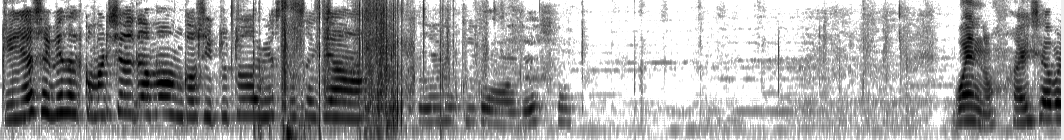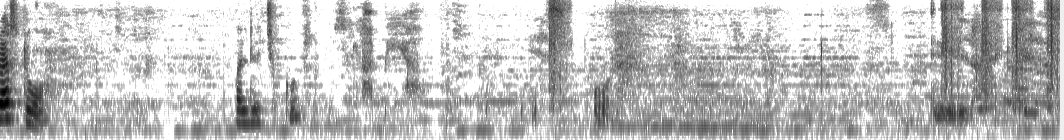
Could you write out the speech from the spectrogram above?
Que ya se viene el comercial de Among Us y tú todavía estás allá. Yo no quiero eso. Bueno, ahí sabrás tú. Vale, chicos, se la vea. Es hora. de la-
